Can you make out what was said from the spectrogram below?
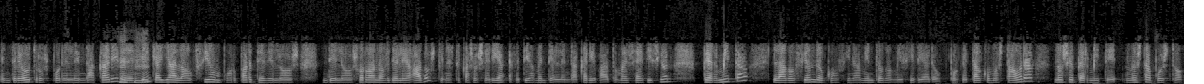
entre otros, por el Endacari, de decir que haya la opción por parte de los, de los órganos delegados, que en este caso sería efectivamente el Endacari para tomar esa decisión, permita la adopción del confinamiento domiciliario, porque tal como está ahora no se permite, no está puesto.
